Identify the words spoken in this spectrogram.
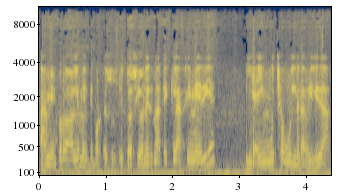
también probablemente porque su situación es más de clase media y hay mucha vulnerabilidad.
